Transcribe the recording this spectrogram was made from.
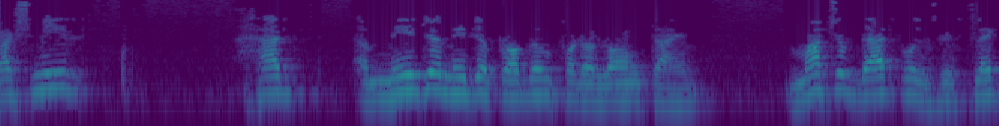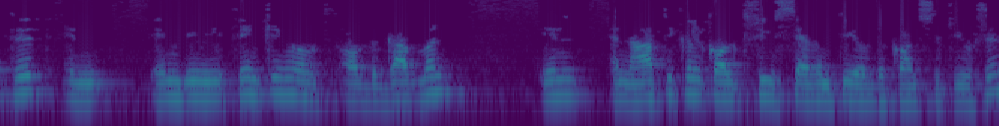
காஷ்மீர் had a major, major problem for a long time. Much of that was reflected in, in the thinking of, of the government in an article called 370 of the Constitution,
